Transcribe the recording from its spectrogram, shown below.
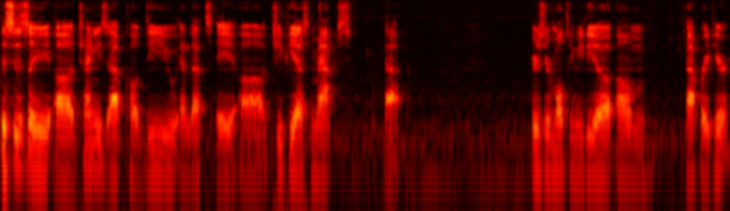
this is a uh, Chinese app called DU, and that's a uh, GPS maps app. Here's your multimedia um, app right here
